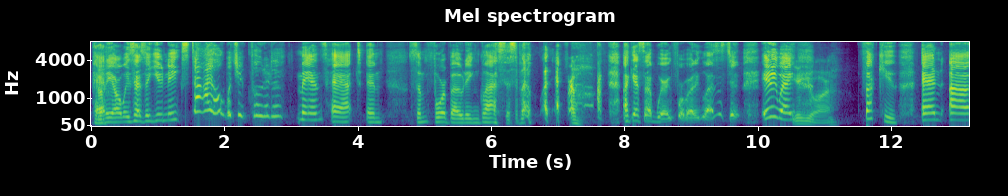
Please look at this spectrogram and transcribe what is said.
Patti always has a unique style, which included a man's hat and some foreboding glasses, but whatever. I guess I'm wearing foreboding glasses too. Anyway, Here you are. Fuck you. And uh,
